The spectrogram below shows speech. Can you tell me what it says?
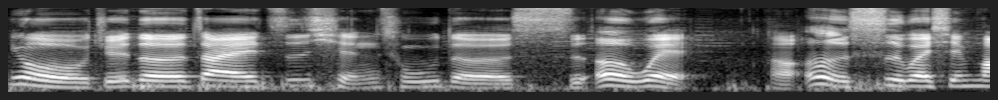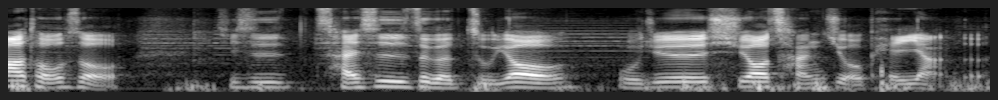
因为我觉得在之前出的十二位啊二十四位先发投手，其实才是这个主要，我觉得需要长久培养的。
